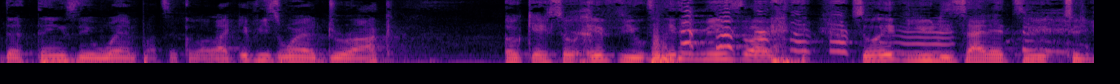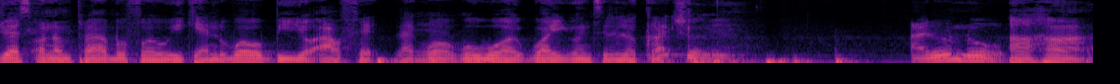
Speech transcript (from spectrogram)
the things they wear in particular? Like if he's wearing a durag, Okay, so if you, if, it means like so if you decided to to dress unemployable for a weekend, what would be your outfit? Like, what, what what are you going to look like? actually, I don't know. Uh huh.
